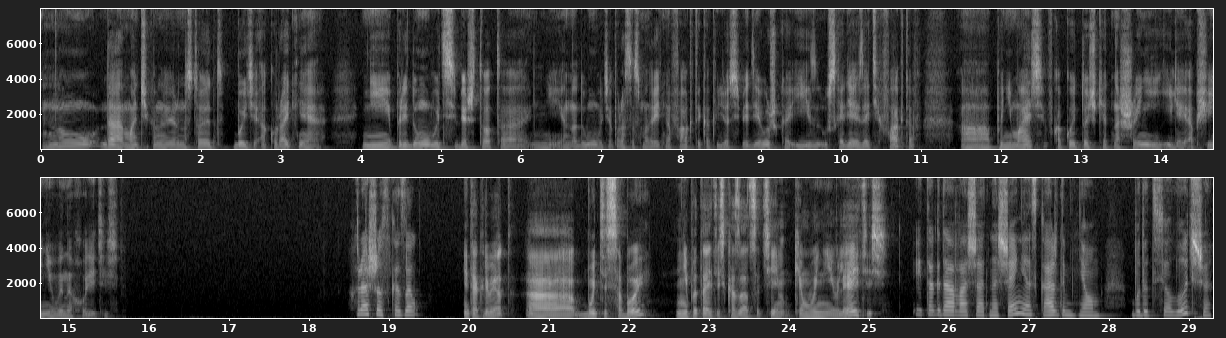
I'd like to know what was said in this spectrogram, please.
Ну, да, мальчикам, наверное, стоит быть аккуратнее, не придумывать себе что-то, не надумывать, а просто смотреть на факты, как ведет себя девушка, и, исходя из этих фактов, а, понимать, в какой точке отношений или общения вы находитесь. Хорошо сказал. Итак, ребят, а, будьте собой, не пытайтесь казаться тем, кем вы не являетесь. И тогда ваши отношения с каждым днем будут все лучше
